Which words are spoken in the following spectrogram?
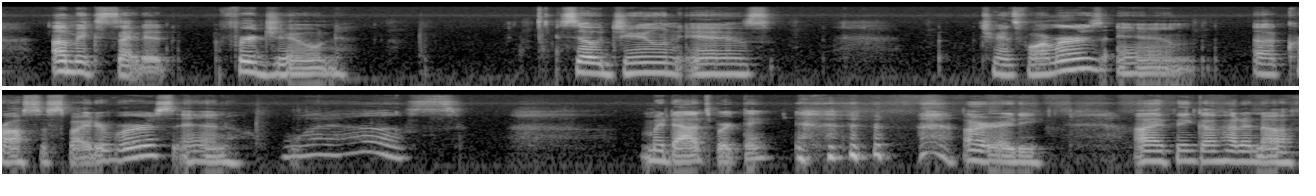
I'm excited for June. So June is Transformers and Across the Spider Verse, and what else? My dad's birthday. Alrighty. I think I've had enough.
